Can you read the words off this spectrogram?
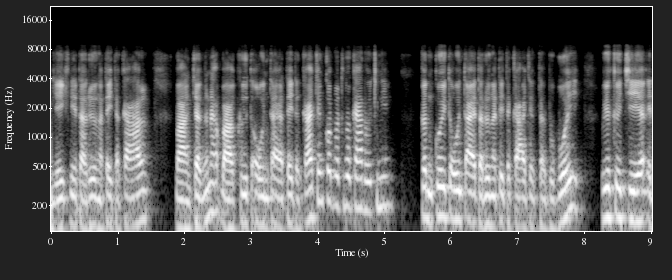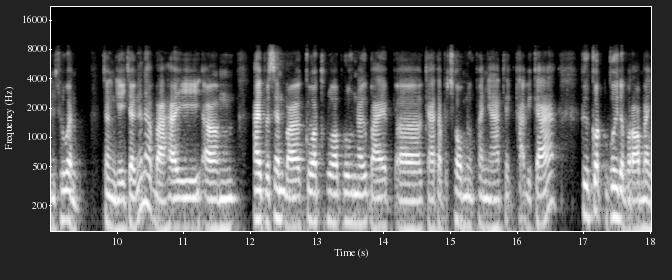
និយាយគ្នាតែរឿងអតីតកាល បាទអញ្ចឹងណាបាទគឺត្អូញតែអតីតកាលអញ្ចឹងគាត់មកធ្វើការដូចគ្នាគាត់អង្គុយត្អូញតែតែរឿងអតីតកាលអញ្ចឹងទៅព្រោះវាគឺជា influence ចឹងនិយាយចឹងណាបាទហើយអឺហើយប្រសិនបើគាត់ធ្លាប់រស់នៅបែបការតែប្រឈមនឹងបញ្ហាថវិកាគឺគាត់អង្គុយតែបារម្ភហើយ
